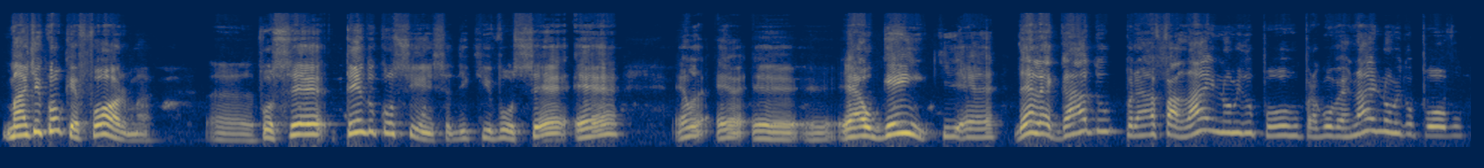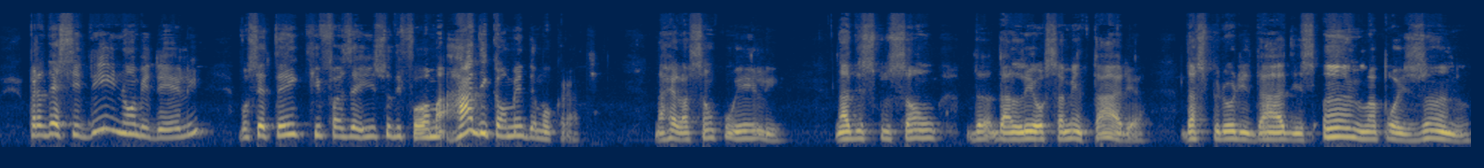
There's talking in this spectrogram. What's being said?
Mas, de qualquer forma, você tendo consciência de que você é, é, é, é, é alguém que é delegado para falar em nome do povo, para governar em nome do povo, para decidir em nome dele. Você tem que fazer isso de forma radicalmente democrática, na relação com ele, na discussão da, da lei orçamentária, das prioridades ano após ano,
